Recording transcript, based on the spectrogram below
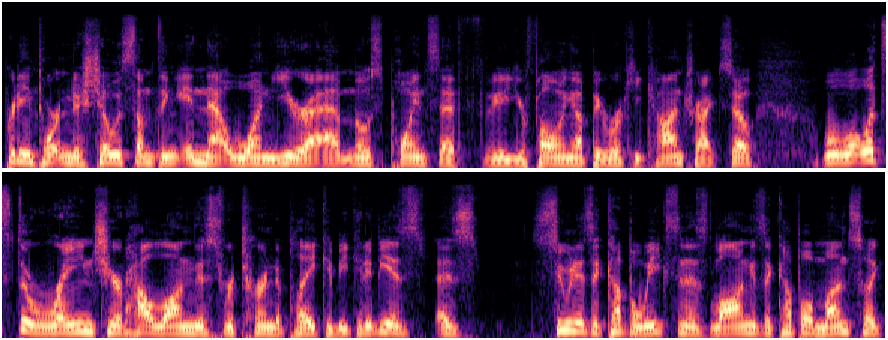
pretty important to show something in that one year at most points if you're following up a rookie contract. So, well, what's the range here of how long this return to play could be? Could it be as as soon as a couple weeks and as long as a couple months? Like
